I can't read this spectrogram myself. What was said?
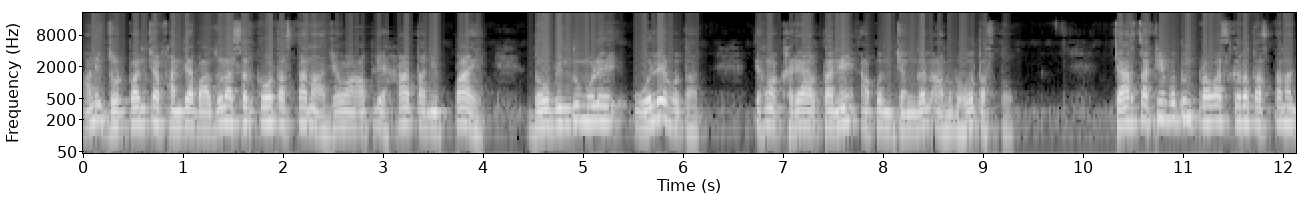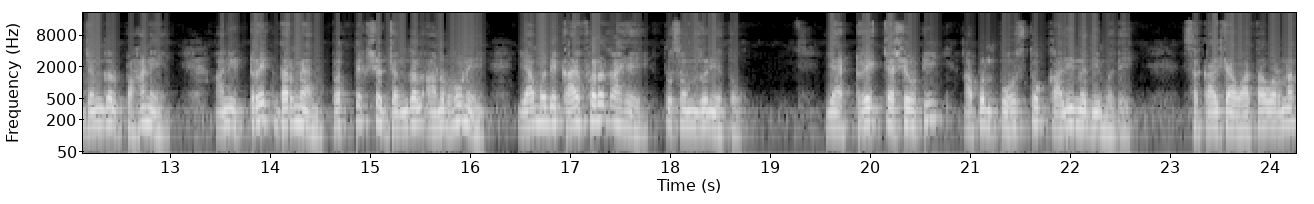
आणि झोडपांच्या फांद्या बाजूला सरकवत असताना जेव्हा आपले हात आणि पाय दवबिंदूमुळे ओले होतात तेव्हा खऱ्या अर्थाने आपण जंगल अनुभवत असतो. चारचाकीमधून प्रवास करत असताना जंगल पाहणे आणि ट्रेक दरम्यान प्रत्यक्ष जंगल अनुभवणे यामध्ये काय फरक आहे तो समजून येतो. या ट्रेकच्या शेवटी आपण पोहोचतो काली नदीमध्ये. सकाळच्या वातावरणात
